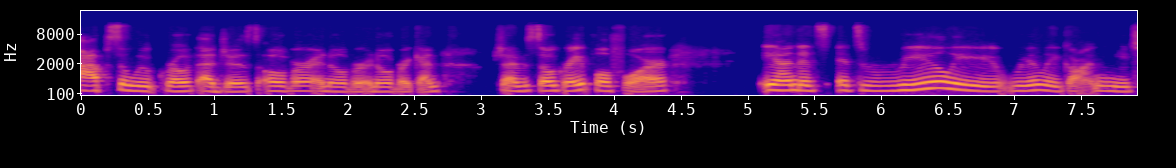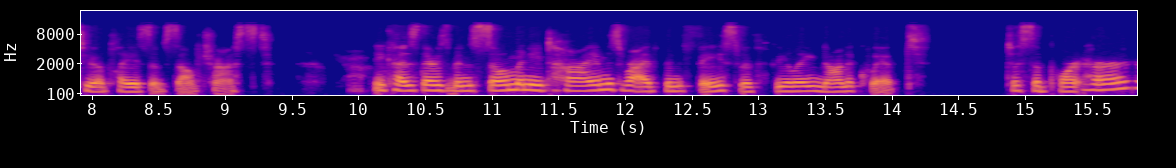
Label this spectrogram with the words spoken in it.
absolute growth edges over and over and over again, which I'm so grateful for. And it's it's really, really gotten me to a place of self-trust. Yeah. Because there's been so many times where I've been faced with feeling non-equipped to support her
